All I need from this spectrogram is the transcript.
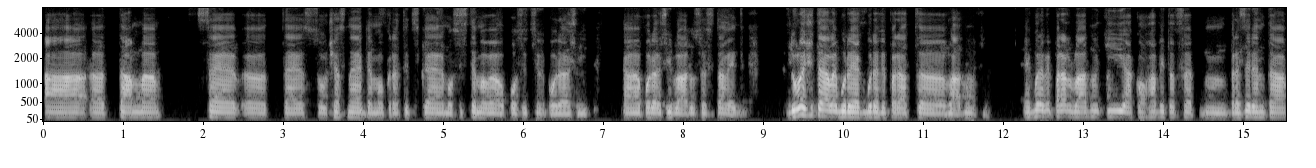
a uh, tam se uh, té současné demokratické nebo systémové opozici podaří, uh, podaří vládu sestavit. Důležité ale bude, jak bude vypadat uh, vládnutí. Jak bude vypadat vládnutí a kohabitace um, prezidenta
